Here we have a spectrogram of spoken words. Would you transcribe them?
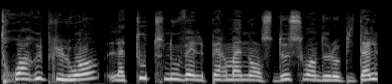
trois rues plus loin, la toute nouvelle permanence de soins de l'hôpital.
